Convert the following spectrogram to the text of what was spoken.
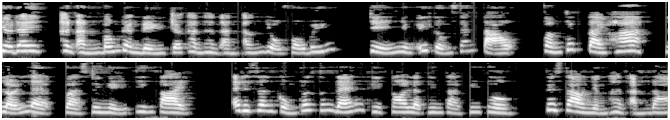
Giờ đây, hình ảnh bóng đèn điện trở thành hình ảnh ẩn dụ phổ biến, chỉ những ý tưởng sáng tạo, phẩm chất tài hoa, lỗi lạc và suy nghĩ thiên tài. Edison cũng rất xứng đáng khi coi là thiên tài phi thường, phía sau những hình ảnh đó.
